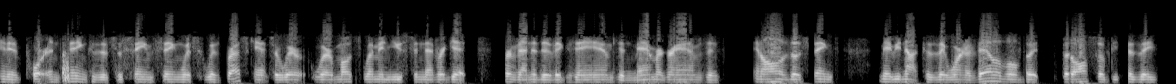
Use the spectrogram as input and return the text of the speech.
an important thing because it's the same thing with with breast cancer where where most women used to never get preventative exams and mammograms and and all of those things. Maybe not because they weren't available but but also because they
